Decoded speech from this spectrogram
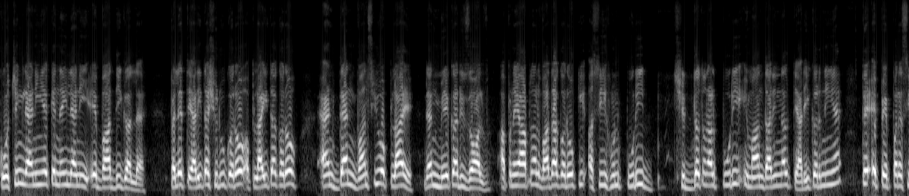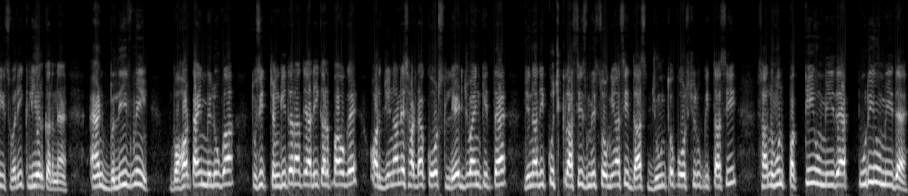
ਕੋਚਿੰਗ ਲੈਣੀ ਹੈ ਕਿ ਨਹੀਂ ਲੈਣੀ, ਇਹ ਬਾਅਦ ਦੀ ਗੱਲ ਹੈ। ਪਹਿਲੇ ਤਿਆਰੀ ਤਾਂ ਸ਼ੁਰੂ ਕਰੋ ਅਪਲਾਈ ਤਾਂ ਕਰੋ। And then once you apply then make a resolve ਆਪਣੇ ਆਪ ਨਾਲ ਵਾਅਦਾ ਕਰੋ ਕਿ ਅਸੀਂ ਹੁਣ ਪੂਰੀ ਸ਼ਿੱਦਤ ਨਾਲ, ਪੂਰੀ ਇਮਾਨਦਾਰੀ ਨਾਲ ਤਿਆਰੀ ਕਰਨੀ ਹੈ ਤੇ ਇਹ ਪੇਪਰ ਅਸੀਂ ਇਸ ਵਾਰੀ ਕਲੀਅਰ ਕਰਨਾ ਹੈ। ਐਂਡ ਬਲੀਵ ਮੀ ਬਹੁਤ ਟਾਈਮ ਮਿਲੂਗਾ। ਤੁਸੀਂ ਚੰਗੀ ਤਰ੍ਹਾਂ ਤਿਆਰੀ ਕਰ ਪਾਓਗੇ ਔਰ ਜਿਨ੍ਹਾਂ ਨੇ ਸਾਡਾ ਕੋਰਸ ਲੇਟ ਜੁਆਇਨ ਕੀਤਾ ਹੈ, ਜਿਨ੍ਹਾਂ ਦੀ ਕੁਝ ਕਲਾਸਿਸ ਮਿਸ ਹੋ ਗਈਆਂ ਸੀ 10 ਜੂਨ ਤੋਂ ਕੋਰਸ ਸ਼ੁਰੂ ਕੀਤਾ ਸੀ, ਸਾਨੂੰ ਹੁਣ ਪੱਕੀ ਉਮੀਦ ਹੈ, ਪੂਰੀ ਉਮੀਦ ਹੈ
